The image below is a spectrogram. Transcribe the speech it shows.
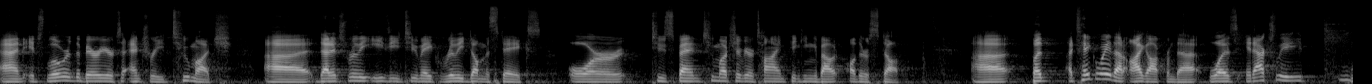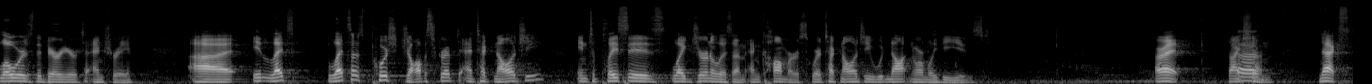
and it's lowered the barrier to entry too much uh, that it's really easy to make really dumb mistakes or to spend too much of your time thinking about other stuff. Uh, but a takeaway that I got from that was it actually lowers the barrier to entry. Uh, it lets, lets us push JavaScript and technology into places like journalism and commerce where technology would not normally be used. All right, thanks, Uh, Sean. Next,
